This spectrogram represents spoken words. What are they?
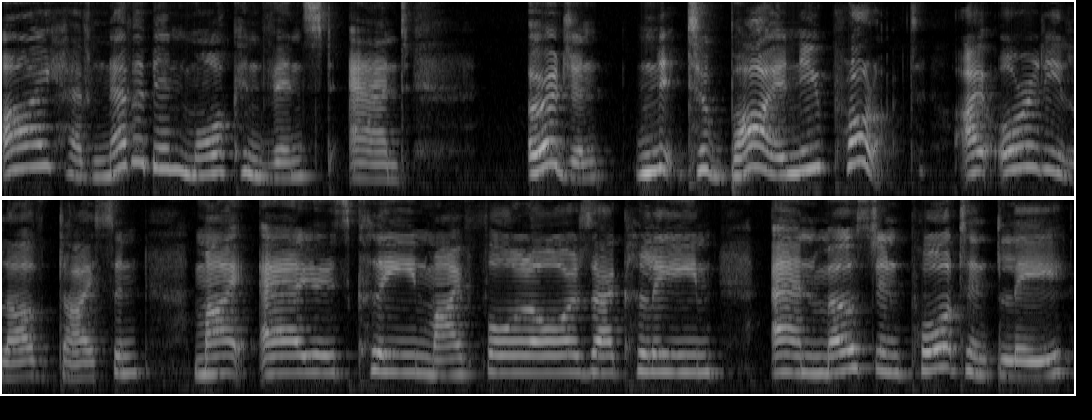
I have never been more convinced and urgent to buy a new product. I already love Dyson. My air is clean, my floors are clean, and most importantly,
